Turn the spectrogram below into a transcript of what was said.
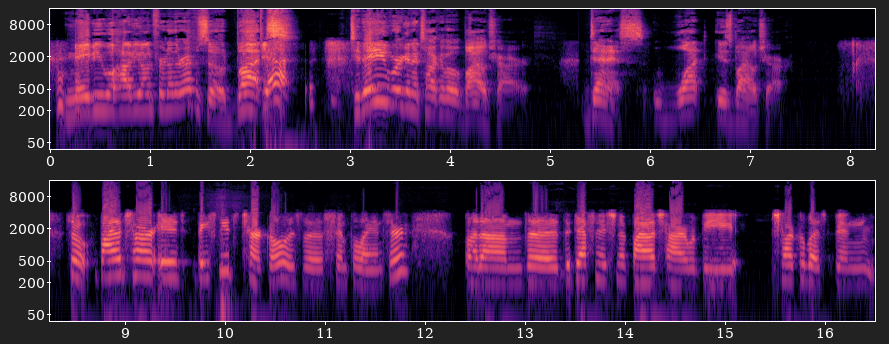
Maybe we'll have you on for another episode. But yeah. today we're going to talk about biochar. Dennis, what is biochar? So biochar is basically it's charcoal is the simple answer, but um, the the definition of biochar would be charcoal that's been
